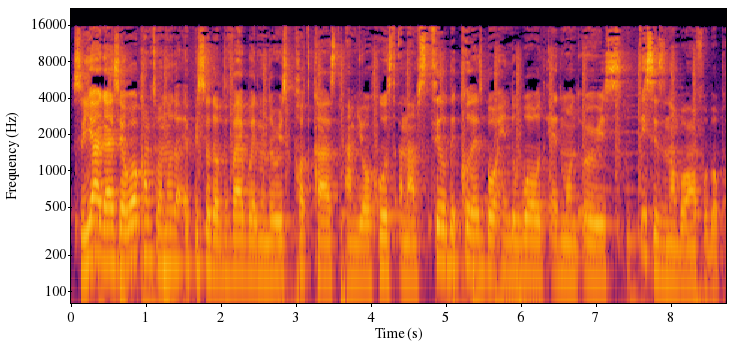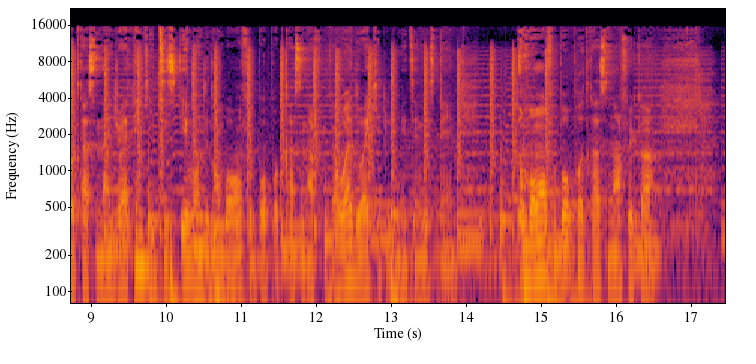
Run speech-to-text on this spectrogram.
So yeah, guys, yeah, welcome to another episode of the Vibe with Edmond Oris podcast. I'm your host, and I'm still the coolest boy in the world, Edmond Oris. This is the number one football podcast in Nigeria. I think it is even the number one football podcast in Africa. Why do I keep limiting this thing? Number one football podcast in Africa.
